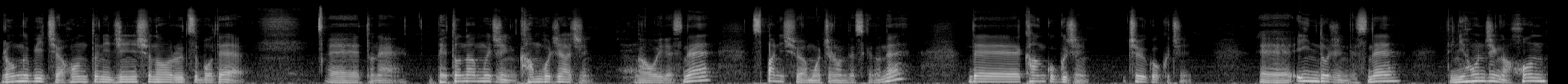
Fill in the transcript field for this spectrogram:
ロングビーチは本当に人種のるつぼでえー、っとねベトナム人カンボジア人が多いですね。スパニッシュはもちろんですけどね。で韓国人。中国人、えー、インド人ですね。で日本人が本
